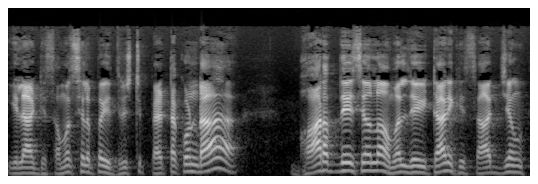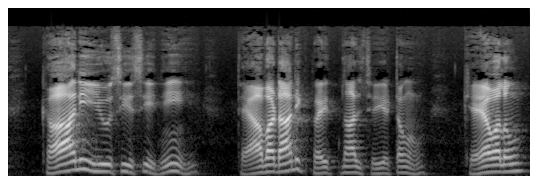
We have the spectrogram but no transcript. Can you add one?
ఇలాంటి సమస్యలపై దృష్టి పెట్టకుండా భారతదేశంలో అమలు చేయటానికి సాధ్యం కానీ యూసీసీని తేవడానికి ప్రయత్నాలు చేయటం కేవలం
